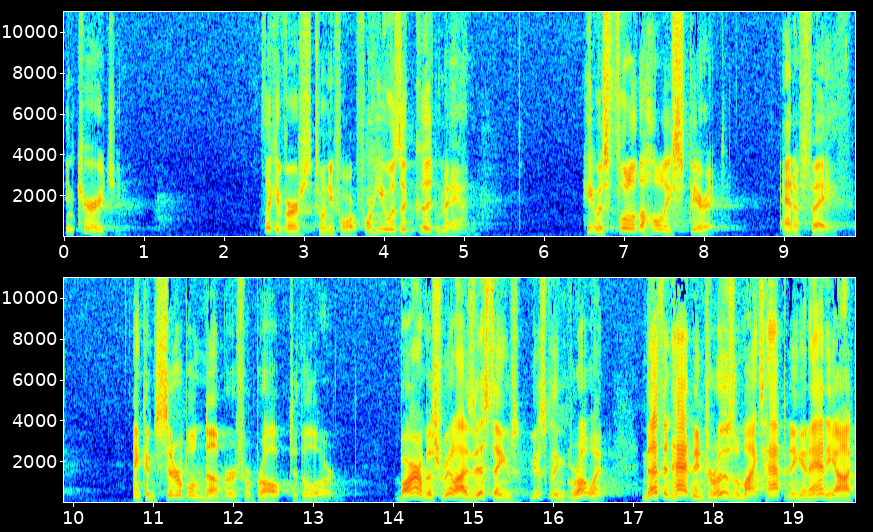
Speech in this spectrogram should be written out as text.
encouraging. Look at verse 24. For he was a good man. He was full of the Holy Spirit and of faith, and considerable numbers were brought to the Lord. Barnabas realized this thing's, this thing growing. Nothing happened in Jerusalem like's happening in Antioch.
